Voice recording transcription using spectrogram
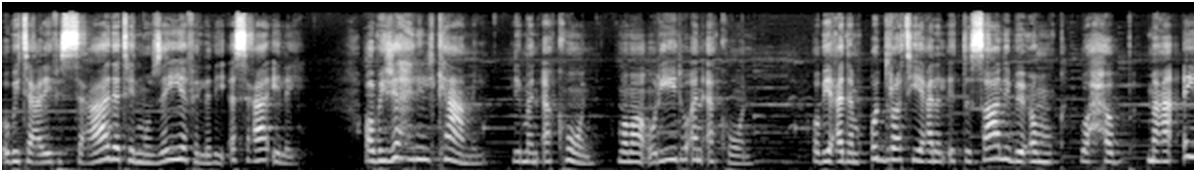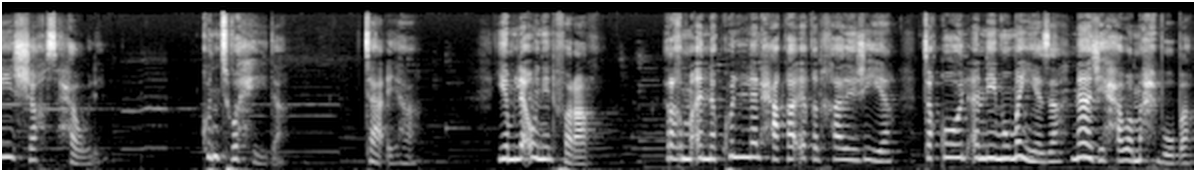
وبتعريف السعادة المزيف الذي أسعى إليه وبجهل الكامل لمن أكون وما أريد أن أكون وبعدم قدرتي على الاتصال بعمق وحب مع أي شخص حولي. كنت وحيدة تائهة يملأني الفراغ رغم أن كل الحقائق الخارجية تقول أني مميزة ناجحة ومحبوبة.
